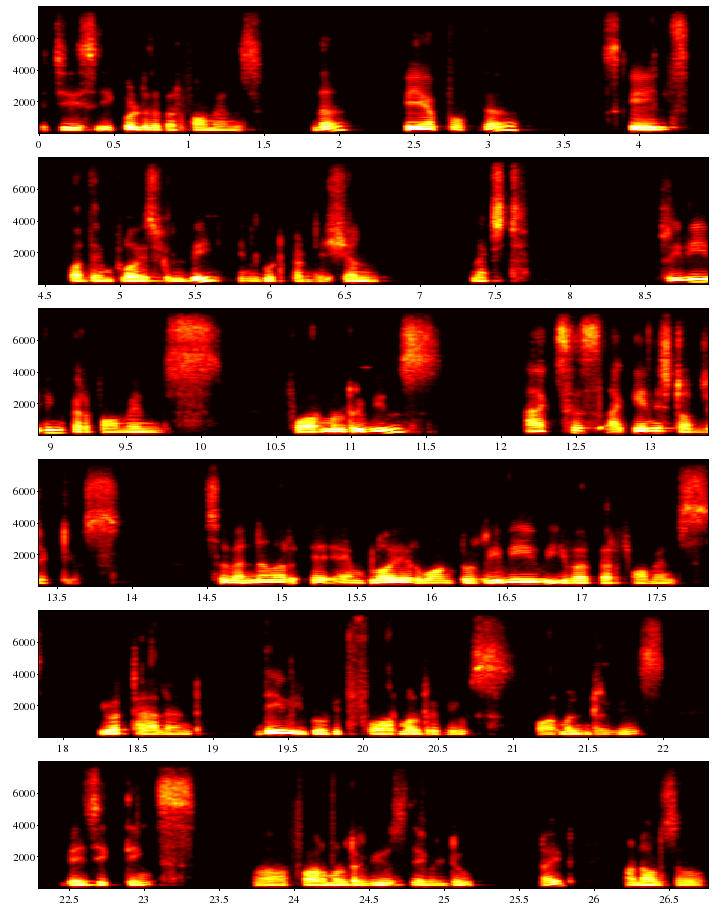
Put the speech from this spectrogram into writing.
which is equal to the performance, the pay up of the scales for the employees will be in good condition. Next, reviewing performance, formal reviews, access against objectives. So whenever an employer want to review your performance, your talent, they will go with formal reviews, formal interviews, basic things, uh, formal reviews they will do, right? And also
